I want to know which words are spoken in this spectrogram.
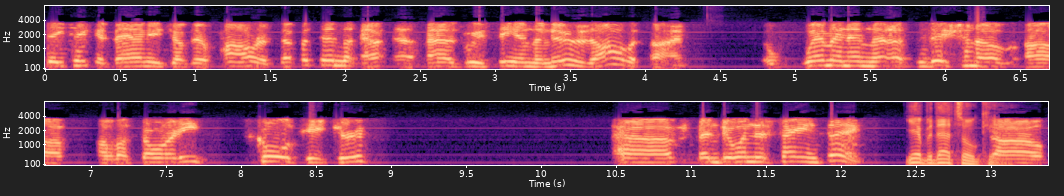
they take advantage of their power and stuff, but then, uh, uh, as we see in the news all the time, women in the position of, uh, of authority, school teachers, have been doing the same thing. Yeah, but that's okay. So,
